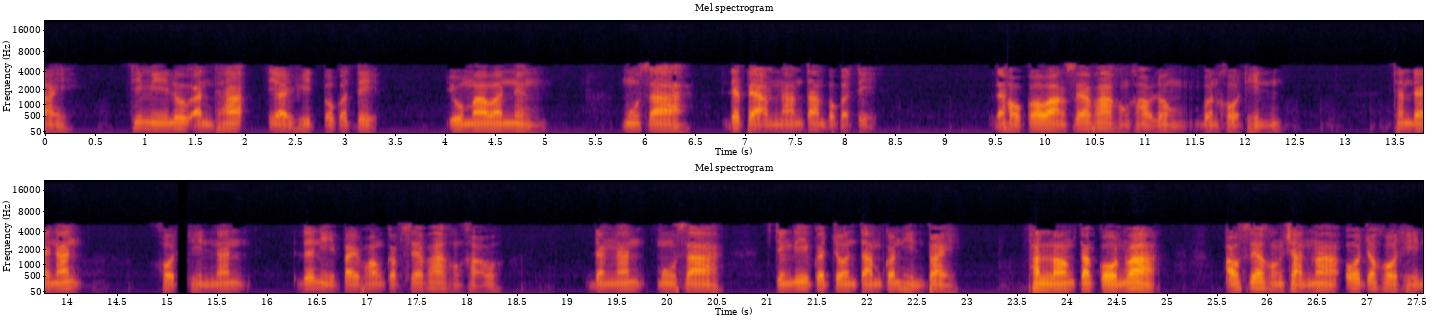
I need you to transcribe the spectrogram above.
ายที่มีลูกอันทะใหญ่ผิดปกติ อยู่มาวันหนึ่ง มูซาได้ไปอาบน้ำตามปกติ และเขาก็วางเสื้อผ้าของเขาลงบนโขดหิน ทันใดนั้น โขดหินนั้น ได้หนีไปพร้อมกับเสื้อผ้าของเขา ดังนั้นมูซาจึงรีบกระโจนตามก้อนหินไป พันร้องตะโกนว่า เอาเสื้อของฉันมาโอ้เจ้าโคหิน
